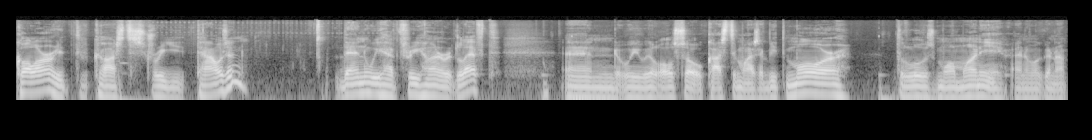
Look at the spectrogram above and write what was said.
color. It costs 3000 then we have 300 left and we will also customize a bit more to lose more money and we're gonna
